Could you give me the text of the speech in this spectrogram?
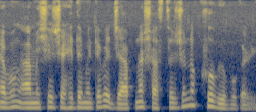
এবং আমিষের চাহিদা মেটাবে যা আপনার স্বাস্থ্যের জন্য খুবই উপকারী।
